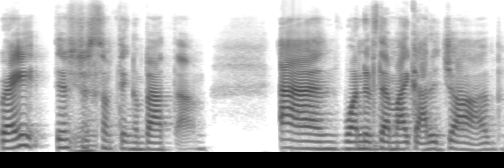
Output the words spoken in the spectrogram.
Right? There's just something about them. And one of them I got a job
